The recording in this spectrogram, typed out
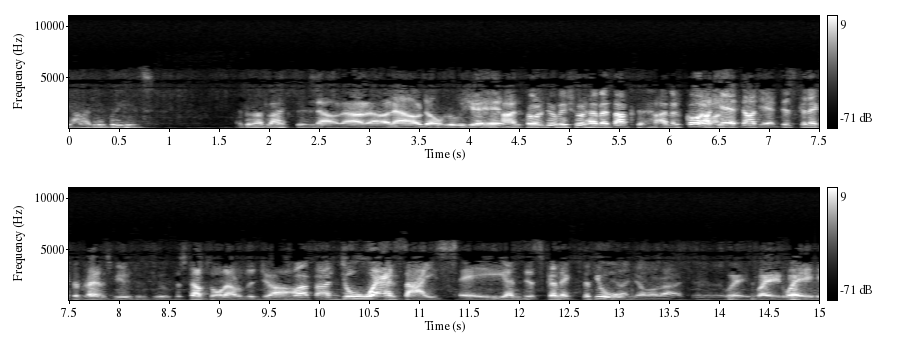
He hardly breathes. I do not like this. No, no, no, no. Don't lose your head. I told you we should have a doctor. I will call Not yet, not yet. Disconnect the transfusion tube. The stuff's all out of the jar. But I- Do as I say and disconnect the tube. Yeah, yeah, all right. Uh, wait, wait, wait.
